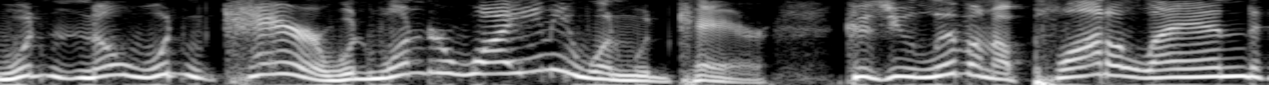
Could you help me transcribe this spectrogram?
wouldn't know, wouldn't care, would wonder why anyone would care, because you live on a plot of land,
